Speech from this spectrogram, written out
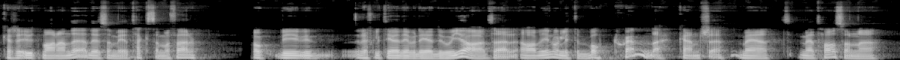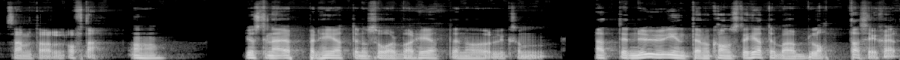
kanske är utmanande, det som vi är tacksamma för. Och vi, reflekterade över det du och jag. Att så här, ja, vi är nog lite bortskämda kanske med att, med att ha sådana samtal ofta. Ja. Just den här öppenheten och sårbarheten och liksom att det nu inte är några konstigheter bara blotta sig själv.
